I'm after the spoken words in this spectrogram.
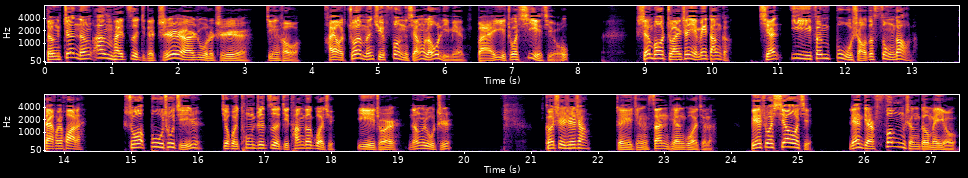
等真能安排自己的侄儿入了职，今后还要专门去凤翔楼里面摆一桌谢酒。沈宝转身也没耽搁。钱一分不少的送到了，带回话来，说不出几日就会通知自己堂哥过去，一准儿能入职。可事实上，这已经三天过去了，别说消息，连点风声都没有。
